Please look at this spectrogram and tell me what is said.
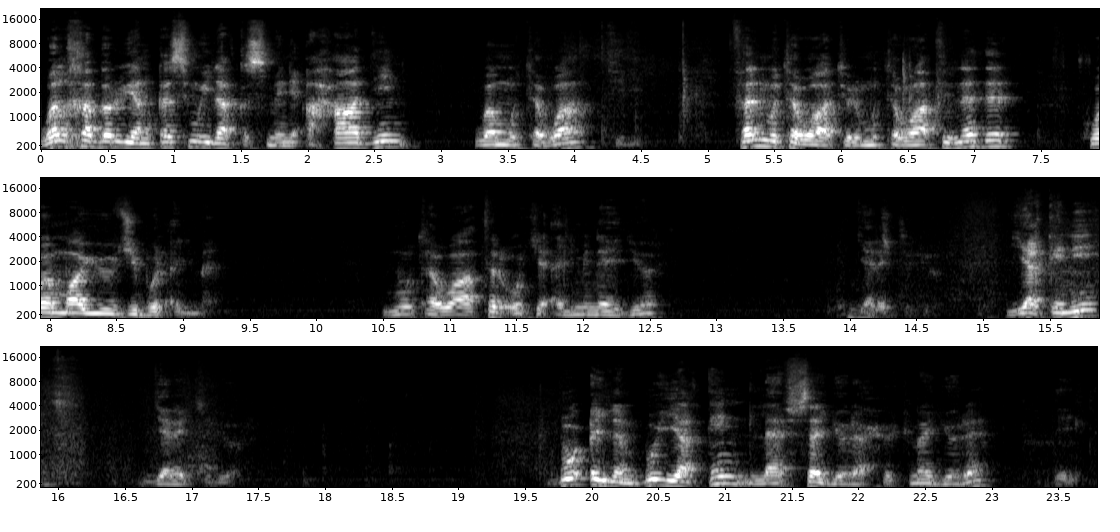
Vel haberu yankasmu ila kısmini ahadin ve mutevatirin. Fel mutevatiru mutevatir nedir? Huve ma yucibul ilme. Mutevatir o ki ilmi ne ediyor? Gerektiriyor. Yakini gerektiriyor. Bu ilim, bu yakin lefse göre, hükme göre değildir.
